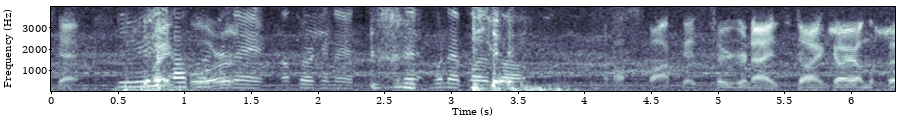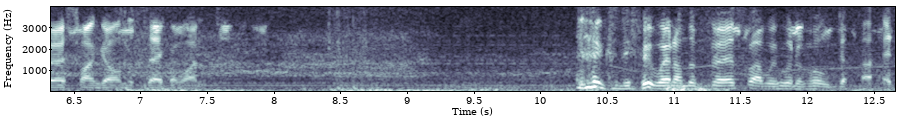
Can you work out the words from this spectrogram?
Okay. You really? Wait I'll throw for a it. grenade. I'll throw a grenade. When that, when that blows up. Oh fuck, there's two grenades. Don't go on the first one, go on the second one. Because if we went on the first one, we would have all died.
